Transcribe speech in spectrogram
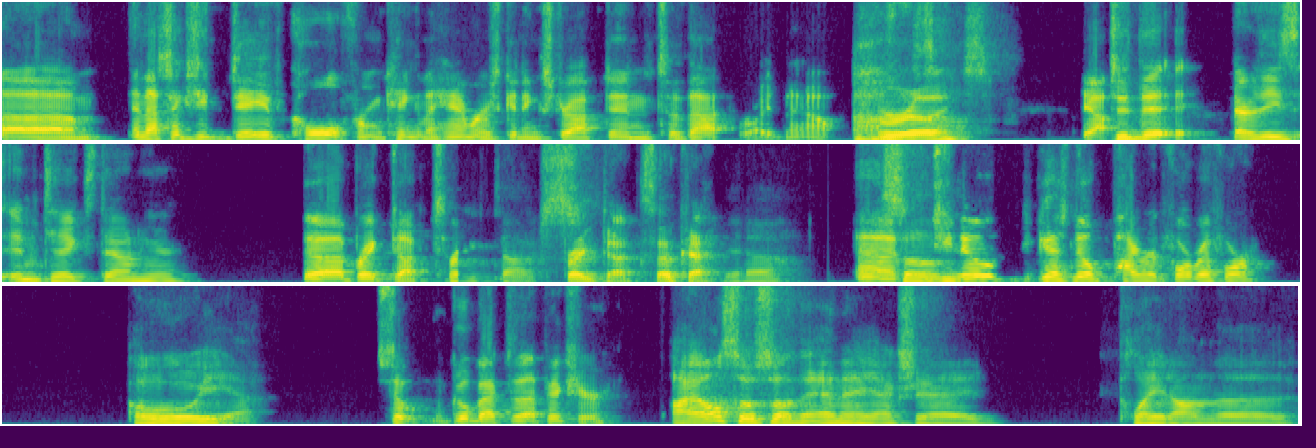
um, and that's actually Dave Cole from King of the Hammers getting strapped into that right now. Oh, really? Awesome. Yeah. Do they are these intakes down here? Uh, brake duct. Brake ducts. Brake ducts. Okay. Yeah. Uh, so, do you know? You guys know Pirate Four x Four? Oh yeah. So go back to that picture. I also saw the NA actually I played on the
